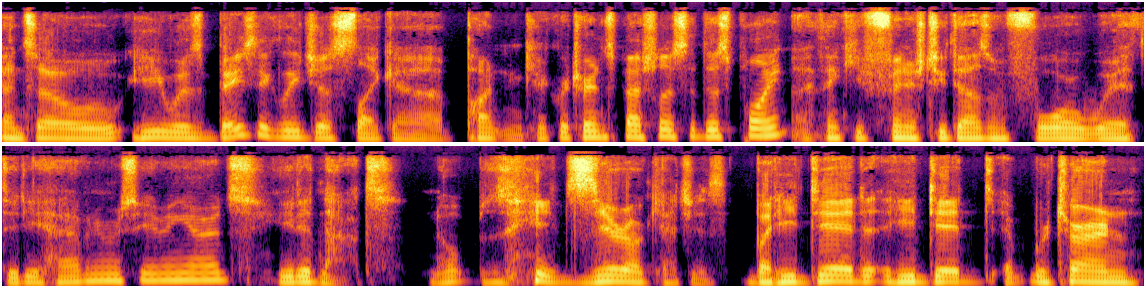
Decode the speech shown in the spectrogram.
And so he was basically just like a punt and kick return specialist at this point. I think he finished 2004 with, did he have any receiving yards? He did not. Nope. Zero catches. But he did, he did return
